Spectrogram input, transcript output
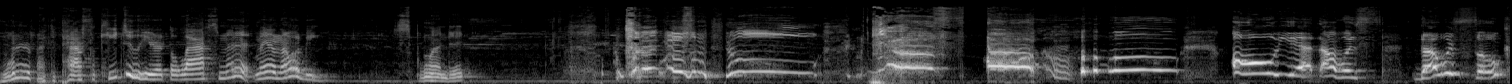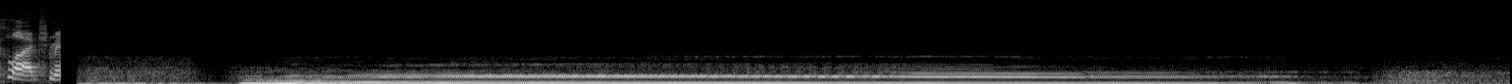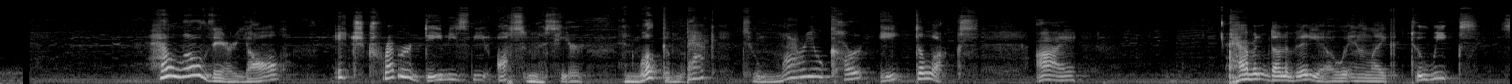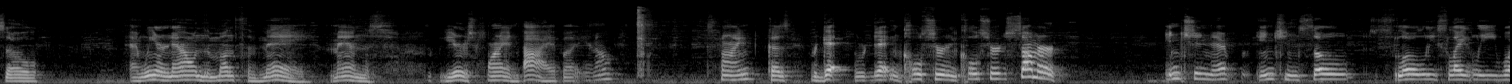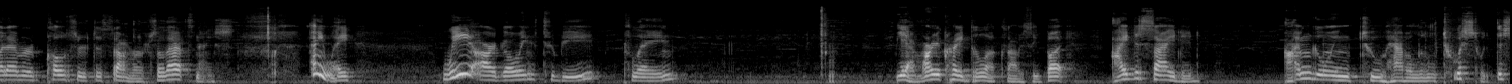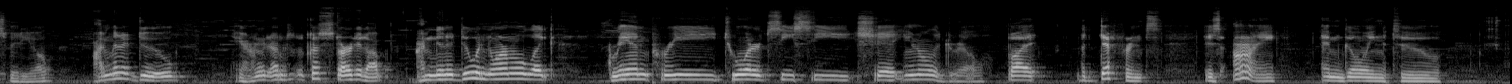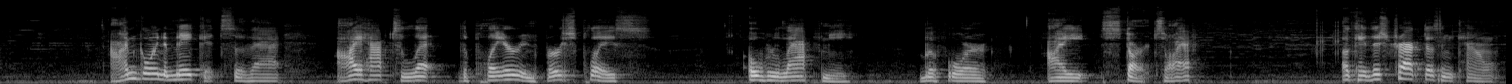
I wonder if I could pass Lakitu here at the last minute. Man, that would be splendid. Can I do some? Yes! Oh! oh yeah, that was that was so clutch, man. There, y'all. It's Trevor Davies the Awesomeness here, and welcome back to Mario Kart 8 Deluxe. I haven't done a video in like two weeks, so, and we are now in the month of May. Man, this year is flying by, but you know, it's fine because we're get we're getting closer and closer to summer. Inching, ev- inching so slowly, slightly, whatever, closer to summer. So that's nice. Anyway, we are going to be playing, yeah, Mario Kart Deluxe, obviously. But I decided I'm going to have a little twist with this video. I'm gonna do here. I'm, I'm gonna start it up. I'm gonna do a normal like Grand Prix 200cc shit. You know the drill. But the difference is I am going to I'm going to make it so that I have to let the player in first place overlap me before I start. So I have Okay, this track doesn't count.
